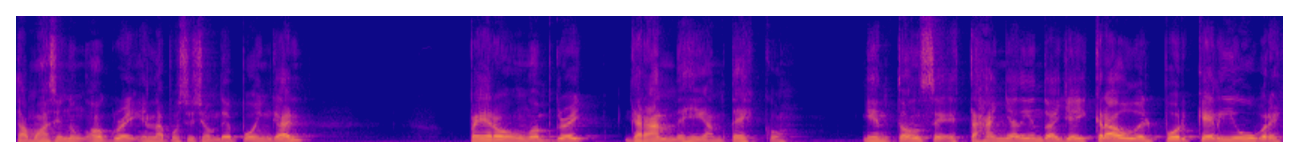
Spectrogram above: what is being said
Estamos haciendo un upgrade en la posición de point guard, pero un upgrade grande, gigantesco. Y entonces estás añadiendo a Jay Crowder por Kelly Ubre,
